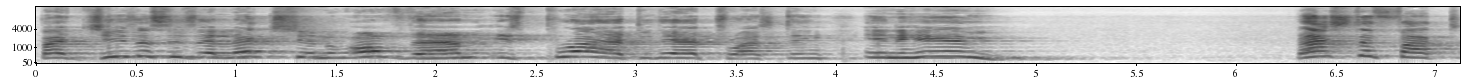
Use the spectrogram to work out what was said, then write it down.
But Jesus' election of them is prior to their trusting in Him. That's the fact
